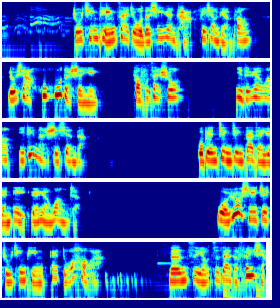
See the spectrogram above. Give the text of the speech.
竹蜻蜓载着我的心愿卡飞向远方，留下呼呼的声音，仿佛在说。你的愿望一定能实现的，我便静静待在原地，远远望着。我若是一只竹蜻蜓，该多好啊！能自由自在的飞翔，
